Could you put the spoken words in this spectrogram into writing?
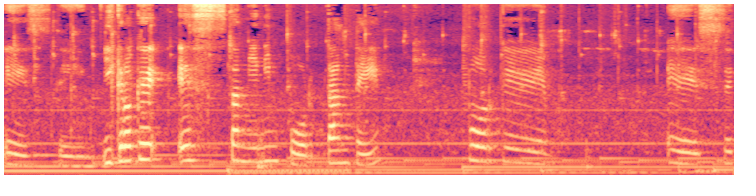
Este, y creo que es también importante porque este,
